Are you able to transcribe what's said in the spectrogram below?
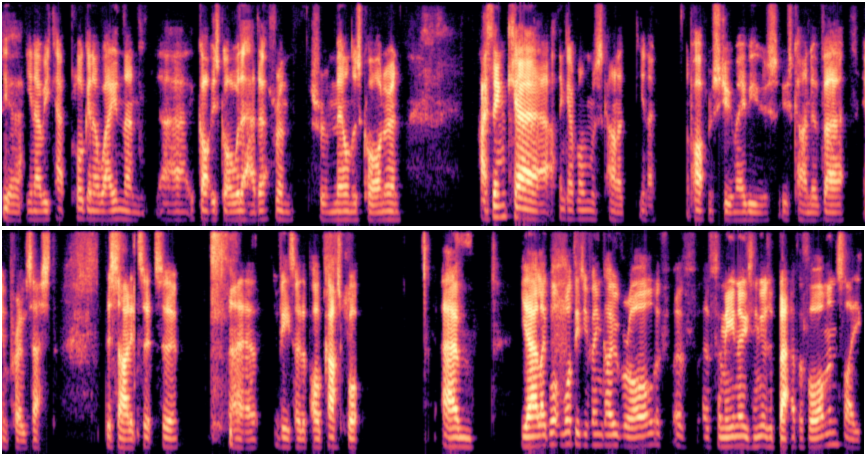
yeah, you know, he kept plugging away and then uh, got his goal with a header from from Milner's corner, and I think uh, I think everyone was kind of you know, apart from Stu maybe who's who's kind of uh, in protest, decided to to uh, veto the podcast, but um, Yeah, like what what did you think overall of of, of Firmino? You think it was a better performance? Like,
